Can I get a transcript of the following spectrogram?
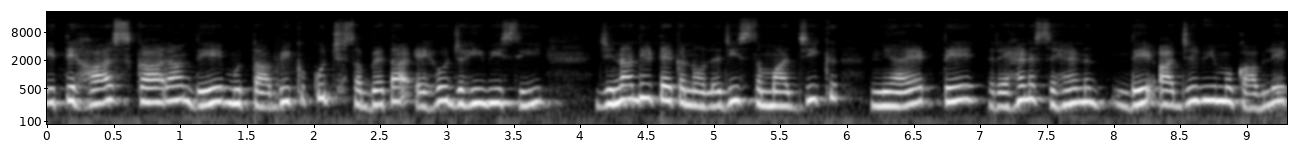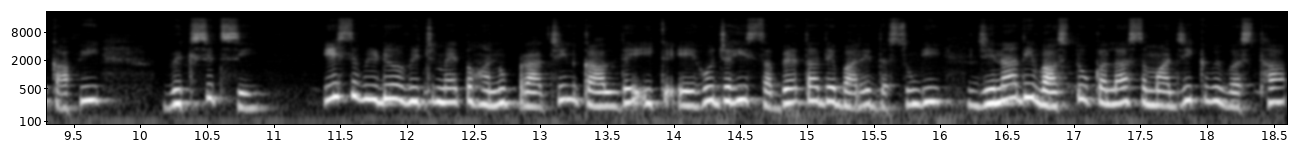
ਇਤਿਹਾਸਕਾਰਾਂ ਦੇ ਮੁਤਾਬਿਕ ਕੁਝ ਸੱਭਿਅਤਾ ਇਹੋ ਜਿਹੀ ਵੀ ਸੀ, ਜਿਨ੍ਹਾਂ ਦੀ ਟੈਕਨੋਲੋਜੀ ਸਮਾਜਿਕ ਨਿਆਇਕ ਤੇ ਰਹਿਣ ਸਹਿਣ ਦੇ ਅੱਜ ਵੀ ਮੁਕਾਬਲੇ ਕਾਫੀ ਵਿਕਸਿਤ ਸੀ। ਇਸ ਵੀਡੀਓ ਵਿੱਚ ਮੈਂ ਤੁਹਾਨੂੰ ਪ੍ਰਾਚੀਨ ਕਾਲ ਦੇ ਇੱਕ ਇਹੋ ਜਿਹੀ ਸੱਭਿਅਤਾ ਦੇ ਬਾਰੇ ਦੱਸੂਗੀ, ਜਿਨ੍ਹਾਂ ਦੀ ਵਾਸਤੂ ਕਲਾ ਸਮਾਜਿਕ ਵਿਵਸਥਾ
